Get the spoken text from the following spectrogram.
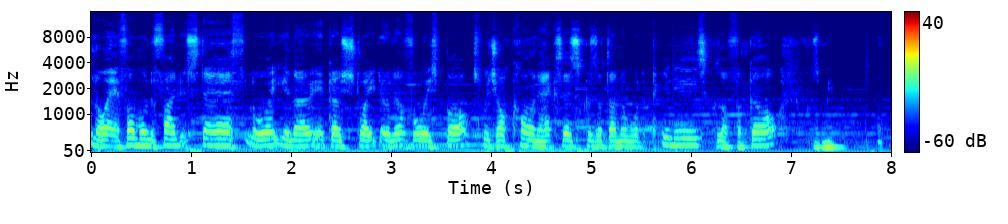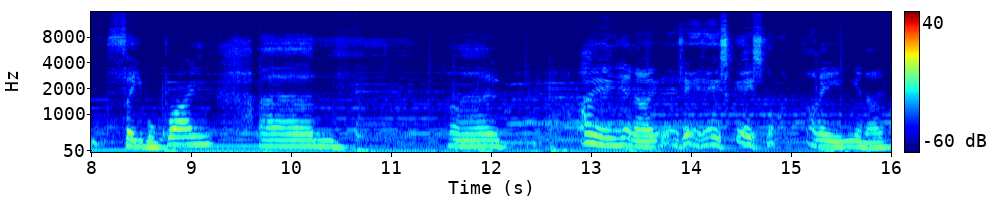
like if I'm on the phone at staff, like you know, it goes straight to the voice box, which I can't access because I don't know what the pin is because I forgot because my feeble brain. Um, uh, I mean, you know, it's, it's, it's not. I mean, you know,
